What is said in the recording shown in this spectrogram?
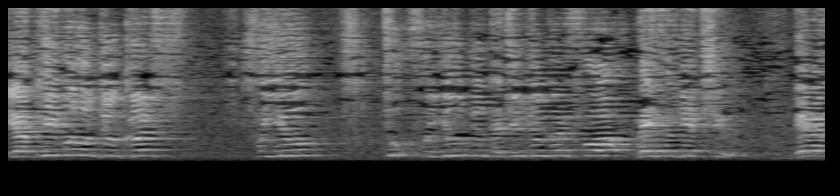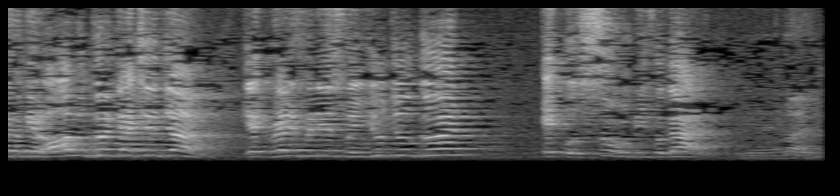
There are people who do good for you, for you that you do good for, may forget you. They may forget all the good that you've done. Get ready for this. When you do good, it will soon be forgotten. Right.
